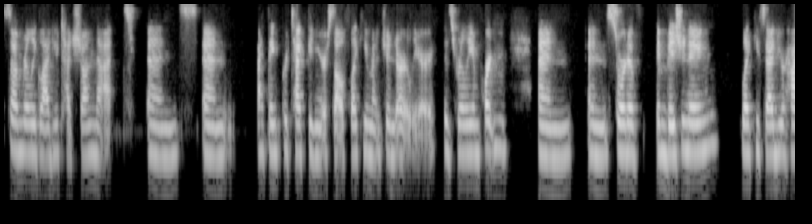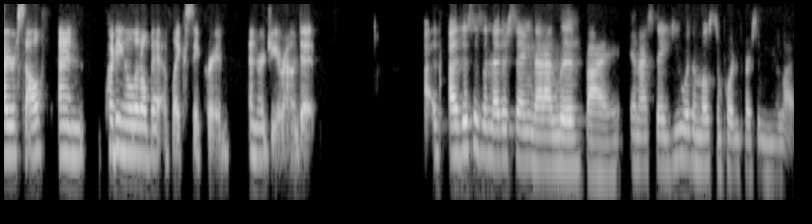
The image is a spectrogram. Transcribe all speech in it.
so i'm really glad you touched on that and and I think protecting yourself, like you mentioned earlier, is really important and and sort of envisioning, like you said, your higher self and putting a little bit of like sacred energy around it. I, I, this is another saying that I live by, and I say, You are the most important person in your life.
